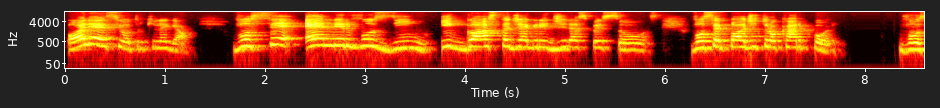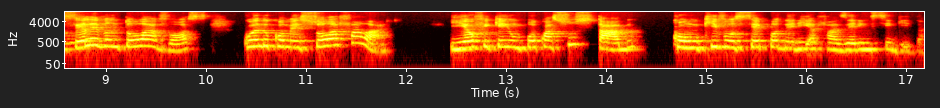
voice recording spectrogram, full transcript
Olha esse outro que legal. Você é nervosinho e gosta de agredir as pessoas. Você pode trocar por você levantou a voz quando começou a falar. E eu fiquei um pouco assustado com o que você poderia fazer em seguida.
